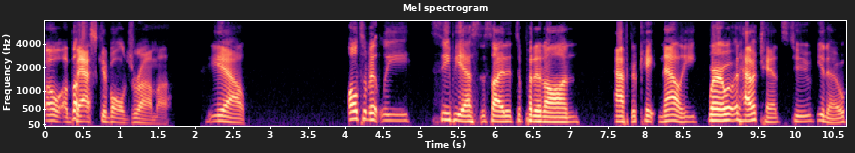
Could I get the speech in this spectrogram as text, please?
Oh, a But- basketball drama. Yeah. Ultimately, CBS decided to put it on after Kate and Allie, where it would have a chance to, you know,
